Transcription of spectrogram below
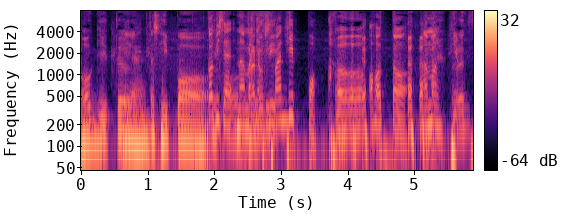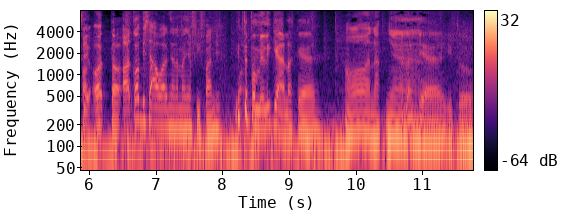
Oh, gitu. Iya, terus Hippo. Kok bisa namanya Produksi Vivan? Hippo. Oh, Oto. Nama produksi Oto. Kok bisa awalnya namanya Vivan? Itu pemiliknya anaknya. Oh, anaknya. Anaknya gitu.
